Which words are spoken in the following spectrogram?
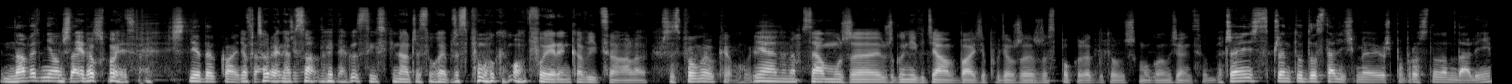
Nawet nie Już nie do oddaliśmy. końca. Już nie do końca. Ja wczoraj napisałem do jednego z tych spinaczy, słuchaj, przez pomyłkę mam twoje rękawice, ale... Przez pomyłkę mówię. Nie, no napisałem mu, że już go nie widziałem w bazie, powiedział, że, że spoko, że jakby to już mogłem wziąć sobie. Część sprzętu dostaliśmy, już po prostu nam dali.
